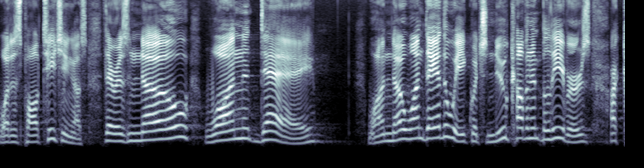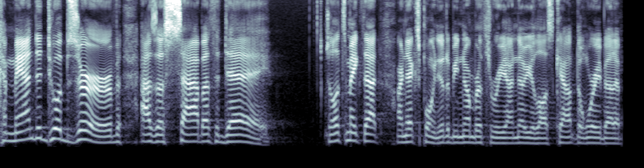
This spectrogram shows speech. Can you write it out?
What is Paul teaching us? There is no one day one, no one day of the week which new covenant believers are commanded to observe as a Sabbath day. So let's make that our next point. It'll be number three. I know you lost count. Don't worry about it.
